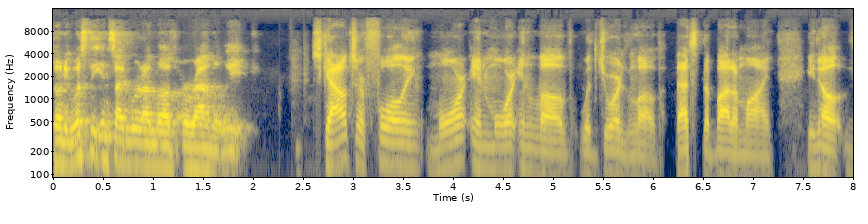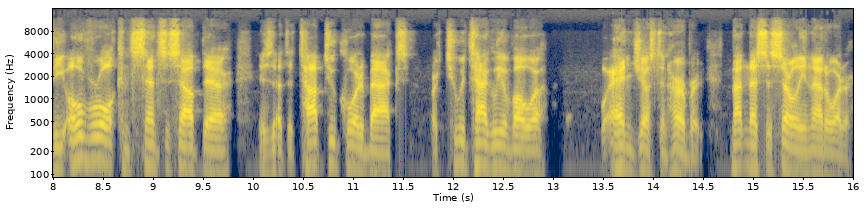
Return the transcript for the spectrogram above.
Tony, what's the inside word on Love around the league? Scouts are falling more and more in love with Jordan Love. That's the bottom line. You know, the overall consensus out there is that the top two quarterbacks are Tua Tagovailoa and Justin Herbert, not necessarily in that order.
